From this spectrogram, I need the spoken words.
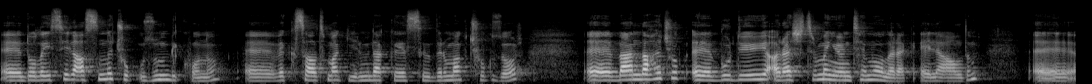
E, dolayısıyla aslında çok uzun bir konu e, ve kısaltmak, 20 dakikaya sığdırmak çok zor. E, ben daha çok e, Bourdieu'yu araştırma yöntemi olarak ele aldım e,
